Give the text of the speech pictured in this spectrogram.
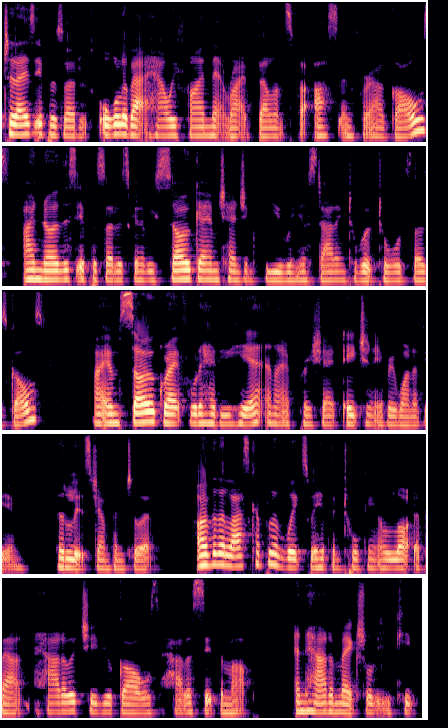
Today's episode is all about how we find that right balance for us and for our goals. I know this episode is going to be so game changing for you when you're starting to work towards those goals. I am so grateful to have you here and I appreciate each and every one of you. So let's jump into it. Over the last couple of weeks, we have been talking a lot about how to achieve your goals, how to set them up, and how to make sure that you keep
